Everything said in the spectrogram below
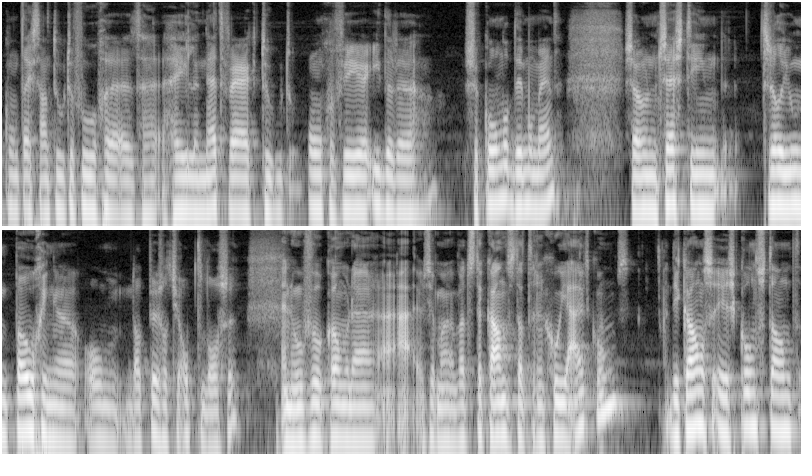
context aan toe te voegen, het he- hele netwerk doet ongeveer iedere seconde op dit moment zo'n 16 triljoen pogingen om dat puzzeltje op te lossen. En hoeveel komen daar, ah, ah, zeg maar, wat is de kans dat er een goede uitkomt? Die kans is constant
